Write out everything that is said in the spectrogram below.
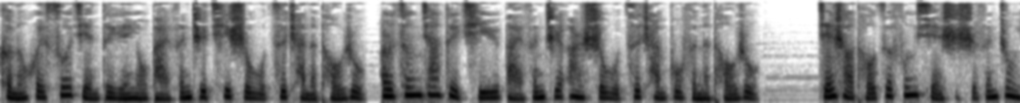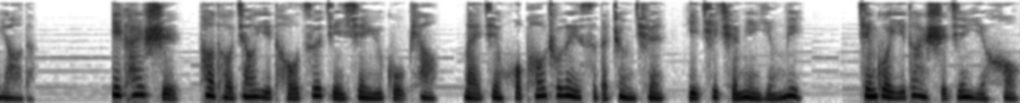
可能会缩减对原有百分之七十五资产的投入，而增加对其余百分之二十五资产部分的投入。减少投资风险是十分重要的。一开始，套头交易投资仅限于股票买进或抛出类似的证券，以期全面盈利。经过一段时间以后，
